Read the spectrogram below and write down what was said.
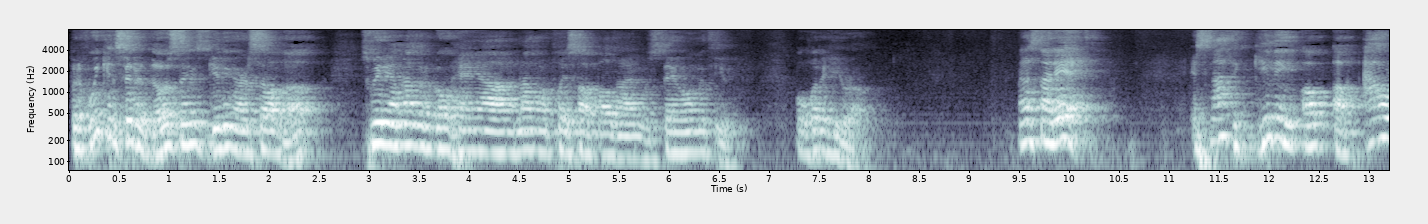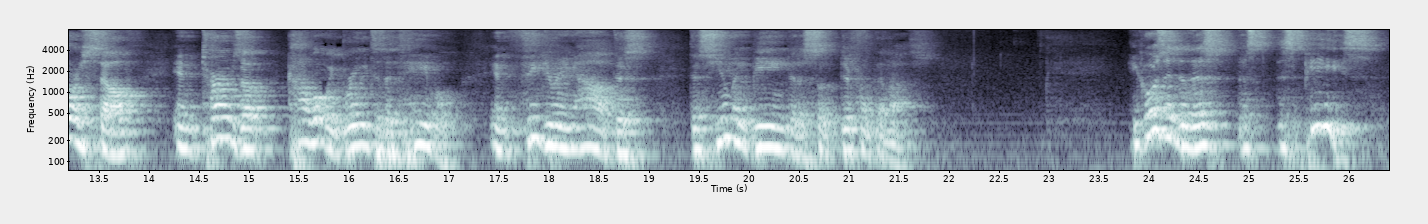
But if we consider those things, giving ourselves up, sweetie, I'm not going to go hang out. I'm not going to play softball tonight. I'm going to stay home with you. Well, what a hero. That's not it. It's not the giving up of ourself in terms of kind of what we bring to the table in figuring out this, this human being that is so different than us he goes into this, this, this piece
